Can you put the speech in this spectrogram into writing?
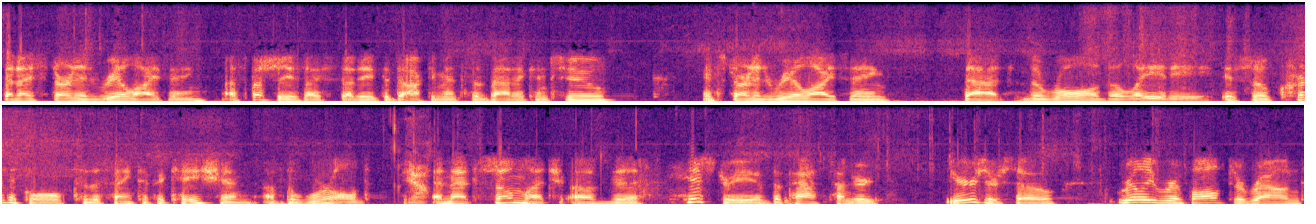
that I started realizing, especially as I studied the documents of Vatican II, and started realizing that the role of the laity is so critical to the sanctification of the world Yeah. and that's so much of the history of the past hundred years or so really revolved around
